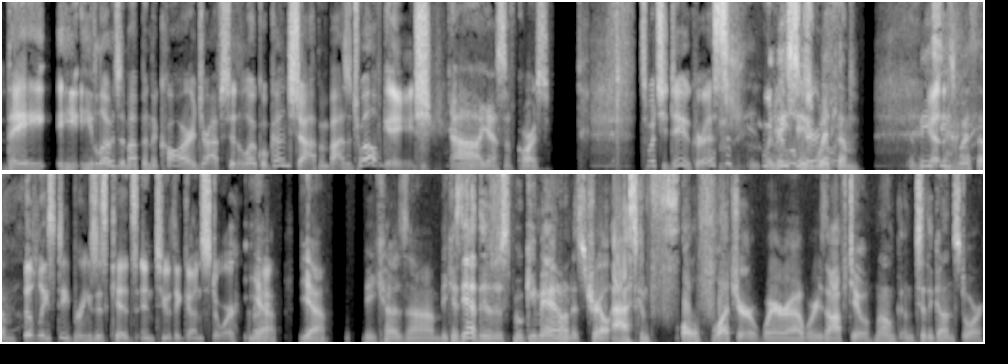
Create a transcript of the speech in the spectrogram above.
They he he loads them up in the car and drives to the local gun shop and buys a twelve gauge. oh yes, of course. It's what you do, Chris. At least he's with them. At least Yeah. he's with them. At least he brings his kids into the gun store. right? Yeah, yeah. Because um, because yeah, there's a spooky man on his trail asking F- old Fletcher where uh, where he's off to. Well, to the gun store,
